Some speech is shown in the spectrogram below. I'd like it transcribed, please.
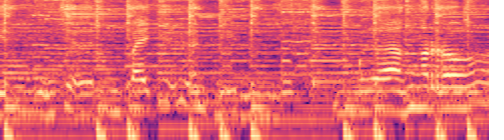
ยินเชิญไปเยือนถิ่นเมืองร้อย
